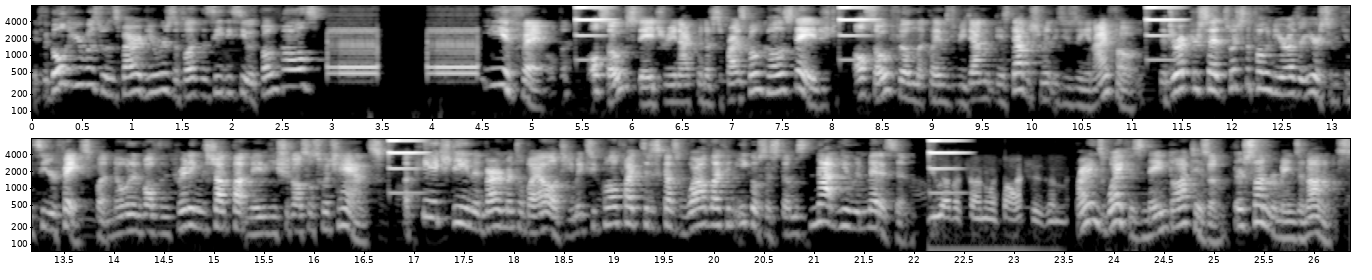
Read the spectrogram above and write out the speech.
If the goal here was to inspire viewers to flood the CDC with phone calls, you failed. Also, stage reenactment of surprise phone call is staged. Also, film that claims to be down at the establishment is using an iPhone. The director said switch the phone to your other ear so we can see your face, but no one involved in creating the shot thought maybe he should also switch hands. A PhD in environmental biology makes you qualified to discuss wildlife and ecosystems, not human medicine. You have a son with autism. Brian's wife is named Autism. Their son remains anonymous.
